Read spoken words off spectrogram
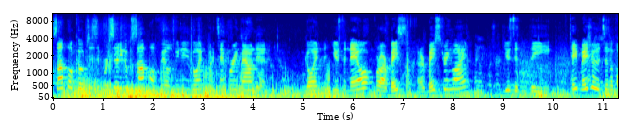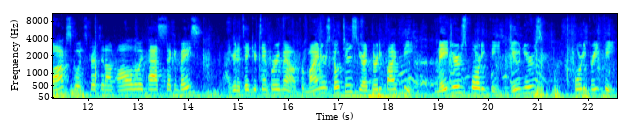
Softball coaches, if we're setting up a softball field, we need to go ahead and put a temporary mound in. Go ahead and use the nail for our base, our base string line. Use the, the tape measure that's in the box. Go ahead and stretch it out all the way past second base. You're gonna take your temporary mound. For minors coaches, you're at 35 feet. Majors, 40 feet. Juniors, 43 feet.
